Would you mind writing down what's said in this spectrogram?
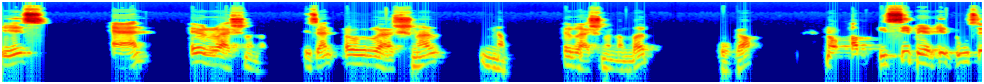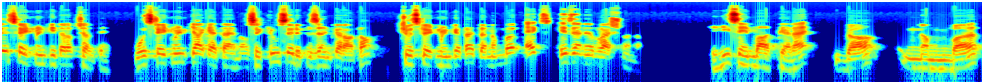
is an irrational number is an irrational number irrational number होगा। ना अब इसी पेयर के दूसरे स्टेटमेंट की तरफ़ चलते हैं। वो स्टेटमेंट क्या कहता है? मैं उसे क्यू से रिप्रेजेंट कराता हूँ? क्यू स्टेटमेंट कहता है? The number X is an irrational number यही सेम बात कह रहा है। The number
